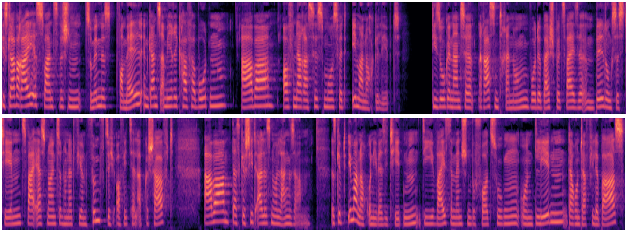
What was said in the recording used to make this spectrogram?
Die Sklaverei ist zwar inzwischen zumindest formell in ganz Amerika verboten, aber offener Rassismus wird immer noch gelebt. Die sogenannte Rassentrennung wurde beispielsweise im Bildungssystem zwar erst 1954 offiziell abgeschafft, aber das geschieht alles nur langsam. Es gibt immer noch Universitäten, die weiße Menschen bevorzugen und Läden, darunter viele Bars,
